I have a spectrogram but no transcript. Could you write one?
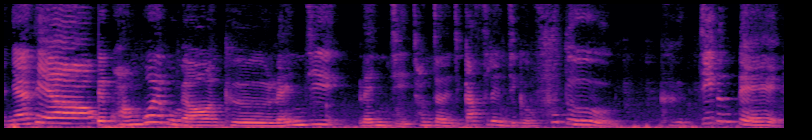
안녕하세요. 네, 광고에 보면 그 렌지, 렌지, 전자레인지, 가스레인지 그 후드 그 찌든 때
